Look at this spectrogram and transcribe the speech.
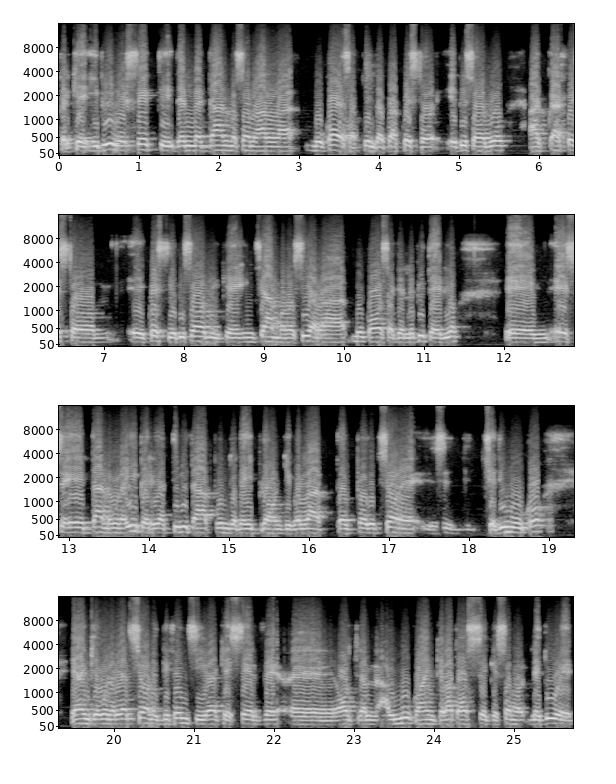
perché i primi effetti del danno sono alla mucosa, appunto a questo episodio, a, a questo, eh, questi episodi che infiammano sia la mucosa che l'epitelio eh, e, e, danno una iperreattività appunto dei bronchi con la produzione cioè, di muco e anche una reazione difensiva che serve eh, oltre al, al muco anche la tosse che sono le due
